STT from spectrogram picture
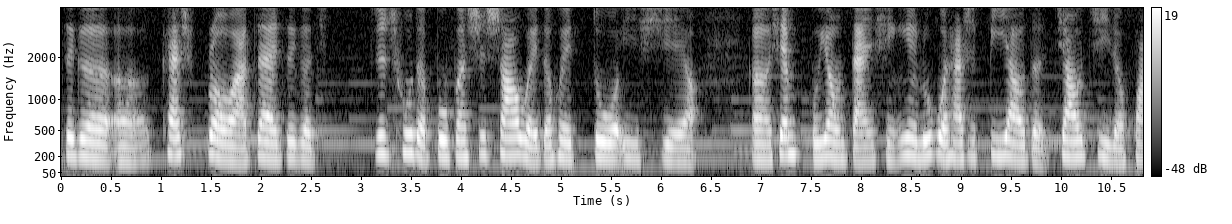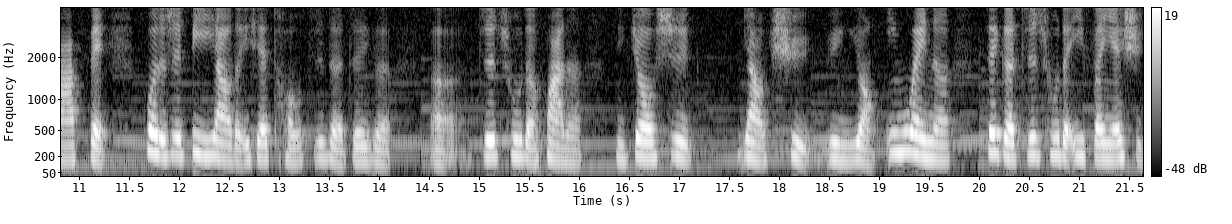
这个呃 cash flow 啊，在这个支出的部分是稍微的会多一些哦。呃，先不用担心，因为如果它是必要的交际的花费，或者是必要的一些投资的这个呃支出的话呢，你就是要去运用，因为呢。这个支出的一分，也许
